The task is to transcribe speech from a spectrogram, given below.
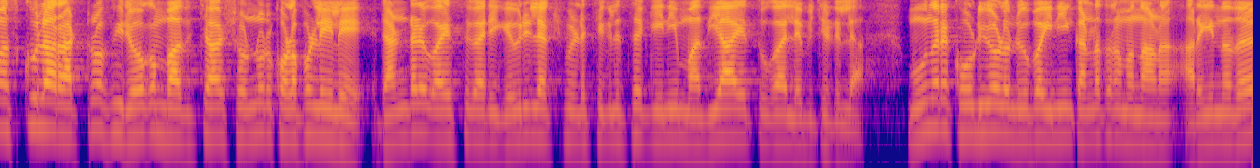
മസ്കുലർ അട്രോഫി രോഗം ബാധിച്ച ഷൊണ്ണൂർ കൊളപ്പള്ളിയിലെ രണ്ടര വയസ്സുകാരി ഗൗരിലക്ഷ്മിയുടെ ചികിത്സയ്ക്ക് ഇനിയും മതിയായ തുക ലഭിച്ചിട്ടില്ല. മൂന്നര കോടിയോളം രൂപ ഇനിയും കണ്ടെത്തണമെന്നാണ് അറിയുന്നത്.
